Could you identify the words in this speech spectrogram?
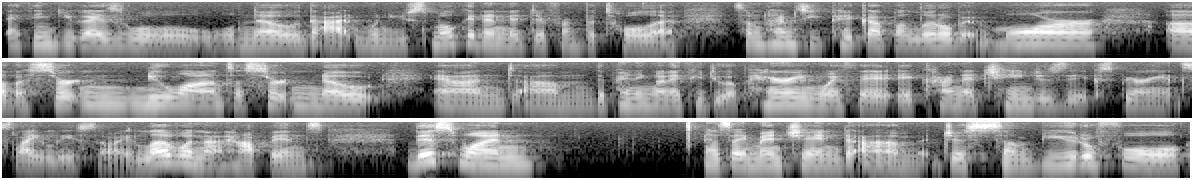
I think you guys will, will know that when you smoke it in a different vitola, sometimes you pick up a little bit more of a certain nuance, a certain note, and um, depending on if you do a pairing with it, it kind of changes the experience slightly. So I love when that happens. This one, as I mentioned, um, just some beautiful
